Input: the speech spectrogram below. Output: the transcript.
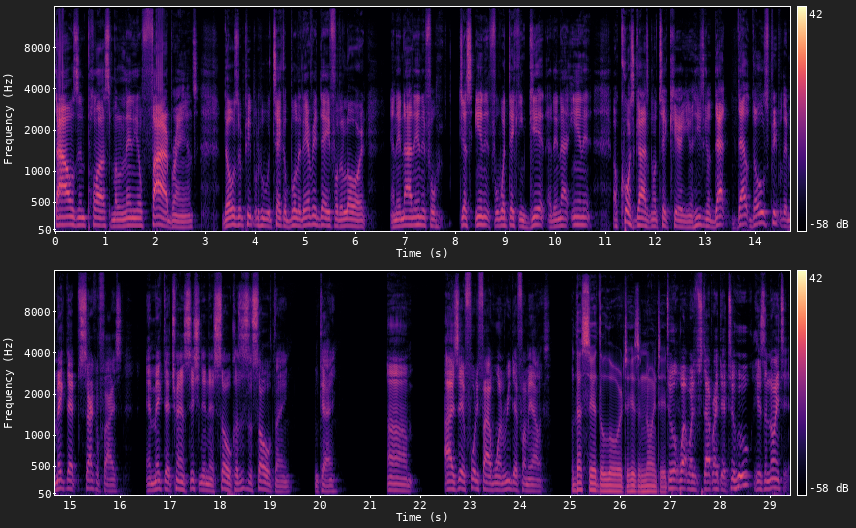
thousand plus millennial firebrands. Those are people who would take a bullet every day for the Lord, and they're not in it for just in it for what they can get, and they're not in it. Of course, God's going to take care of you, and He's going to that that those people that make that sacrifice and make that transition in their soul, because it's a soul thing. Okay. Um, Isaiah forty five one. Read that for me, Alex. Thus said the Lord to his anointed. To what? What? Stop right there. To who? His anointed.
